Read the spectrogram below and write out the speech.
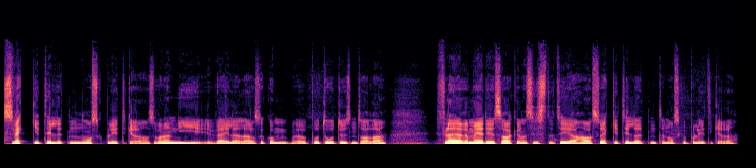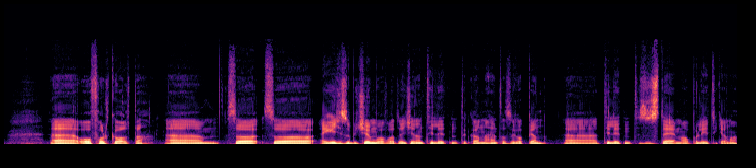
svekke tilliten til norske politikere. Så var det en ny veileder som kom eh, på 2000-tallet. Flere mediesaker den siste tida har svekket tilliten til norske politikere og folkevalgte. Um, så, så jeg er ikke så bekymra for at ikke den tilliten til kan hente seg opp igjen. Eh, tilliten til systemet og politikerne.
